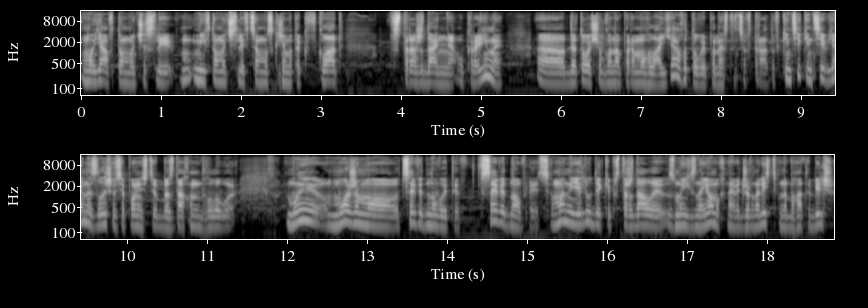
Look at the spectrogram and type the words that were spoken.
моя в тому числі, мій в тому числі в цьому, скажімо так, вклад в страждання України. Е, для того, щоб вона перемогла, я готовий понести цю втрату. В кінці кінців я не залишився повністю без даху над головою. Ми можемо це відновити. Все відновлюється. У мене є люди, які постраждали з моїх знайомих, навіть журналістів набагато більше.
